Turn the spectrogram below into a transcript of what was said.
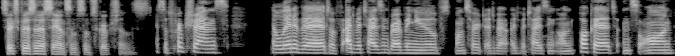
Search business and some subscriptions. Subscriptions, a little bit of advertising revenue, of sponsored adver- advertising on Pocket, and so on.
